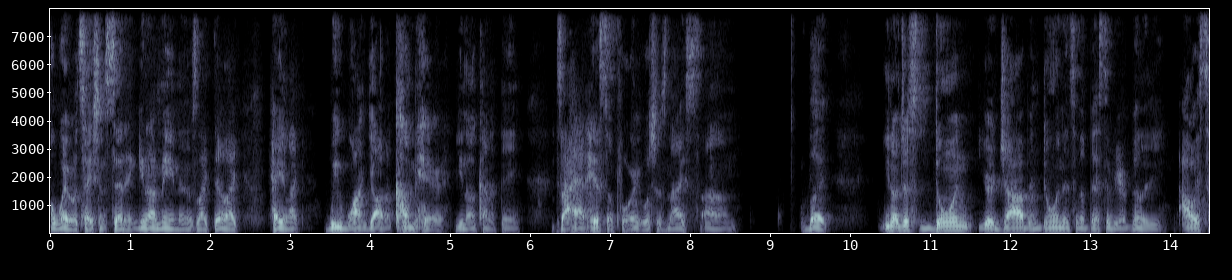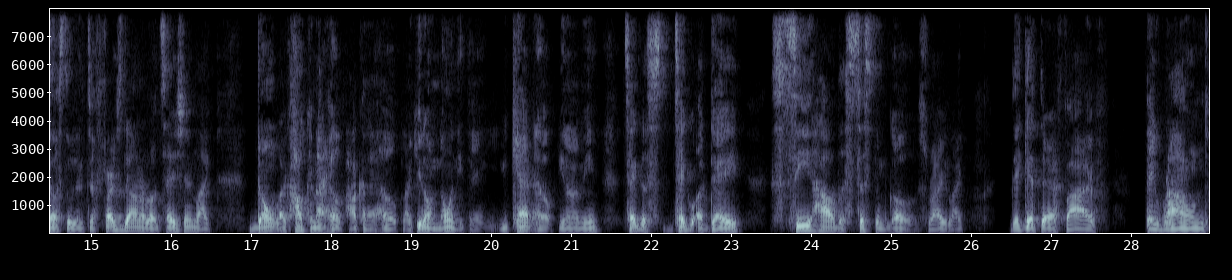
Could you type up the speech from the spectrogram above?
away rotation setting. You know what I mean? And it's like they're like, hey, like we want y'all to come here, you know, kind of thing. So I had his support, which was nice. Um, but you know, just doing your job and doing it to the best of your ability. I always tell students to first down a rotation, like don't like how can I help? How can I help? Like you don't know anything. You can't help. You know what I mean? Take a take a day, see how the system goes, right? Like they get there at five, they round,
